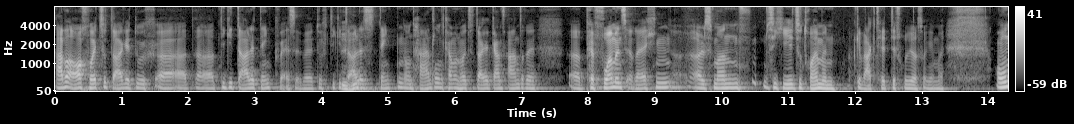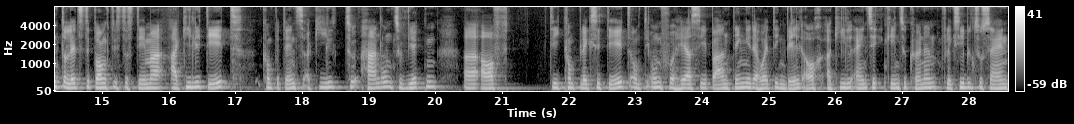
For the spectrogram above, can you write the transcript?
aber auch heutzutage durch äh, äh, digitale Denkweise, weil durch digitales mhm. Denken und Handeln kann man heutzutage ganz andere äh, Performance erreichen, als man sich je zu träumen gewagt hätte früher, sage ich mal. Und der letzte Punkt ist das Thema Agilität, Kompetenz, agil zu handeln, zu wirken äh, auf die Komplexität und die unvorhersehbaren Dinge der heutigen Welt auch agil eingehen zu können, flexibel zu sein,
